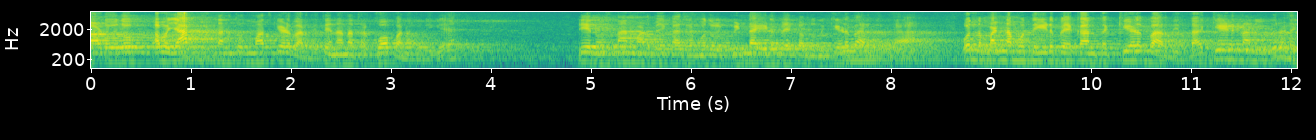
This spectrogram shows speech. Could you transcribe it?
ಮಾಡೋದು. ಅವ ಯಾಕೆ ನನ್ನ ಮಾತು ಕೇಳಬಾರ್ದೈತೆ ನನ್ನ ಹತ್ರ ಕೋಪನ ಅವರಿಗೆ. ಏನು, ಸ್ನಾನ ಮಾಡಬೇಕಾದ್ರೆ ಮೊದಲು ಪಿಂಡ ಇಡಬೇಕನ್ನೋದು ಕೇಳಬಾರ್ದಿತ್ತ ಒಂದು ಮಣ್ಣ ಮುದ್ದೆ ಇಡಬೇಕಂತ ಕೇಳಬಾರ್ದಿತ್ತ. ಕೇಳಿ ನಾನು ವಿವರಣೆ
